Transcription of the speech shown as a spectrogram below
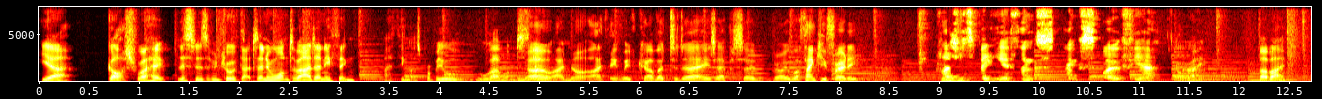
yeah Gosh, well, I hope listeners have enjoyed that. Does anyone want to add anything? I think that's probably all, all I want to no, say. No, I not. I think we've covered today's episode very well. Thank you, Freddie. Pleasure to be here. Thanks, thanks both. Yeah. All right. Bye bye.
